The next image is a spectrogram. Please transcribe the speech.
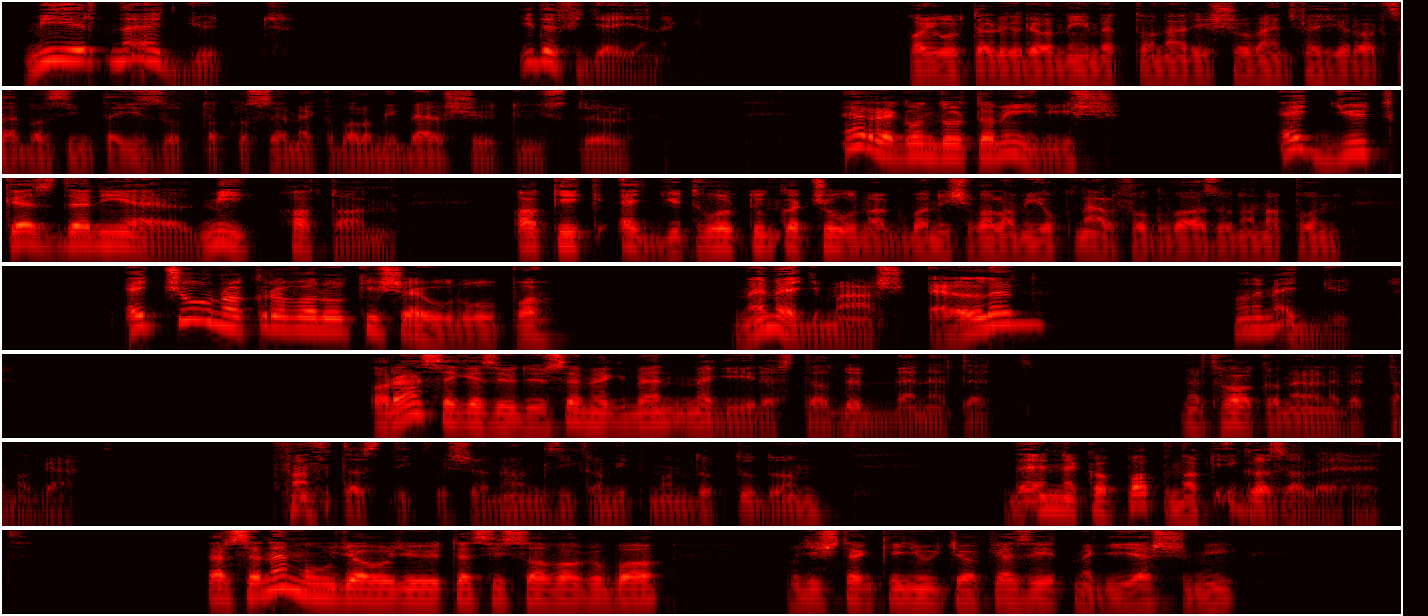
Miért ne együtt? Ide figyeljenek. Hajolt előre a német tanár, és sovány fehér arcában szinte izzottak a szemek valami belső tűztől. Erre gondoltam én is. Együtt kezdeni el, mi hatan, akik együtt voltunk a csónakban is valami oknál fogva azon a napon. Egy csónakra való kis Európa. Nem egymás ellen, hanem együtt. A rászegeződő szemekben megérezte a döbbenetet mert halkan elnevette magát. Fantasztikusan hangzik, amit mondok, tudom, de ennek a papnak igaza lehet. Persze nem úgy, ahogy ő teszi szavakba, hogy Isten kinyújtja a kezét, meg ilyesmi,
